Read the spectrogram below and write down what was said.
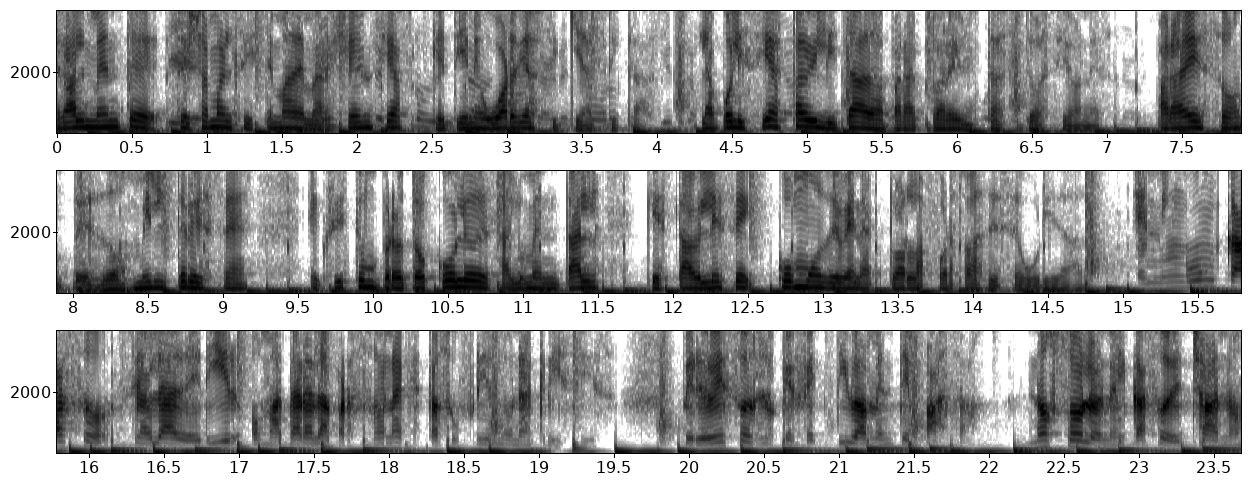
generalmente que se llama el sistema de emergencias que tiene guardias psiquiátricas. La policía está habilitada para actuar en estas situaciones. Para eso, desde 2013, existe un protocolo de salud mental que establece cómo deben actuar las fuerzas de seguridad. En ningún caso se habla de herir o matar a la persona que está sufriendo una crisis, pero eso es lo que efectivamente pasa. No solo en el caso de Chano,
